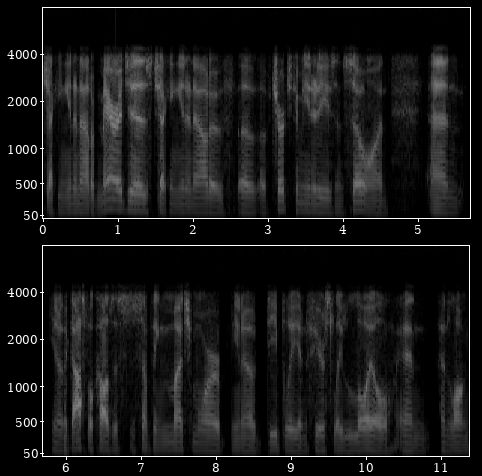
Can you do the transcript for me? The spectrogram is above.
checking in and out of marriages, checking in and out of, of, of church communities, and so on. And you know, the gospel calls us to something much more, you know, deeply and fiercely loyal and and long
